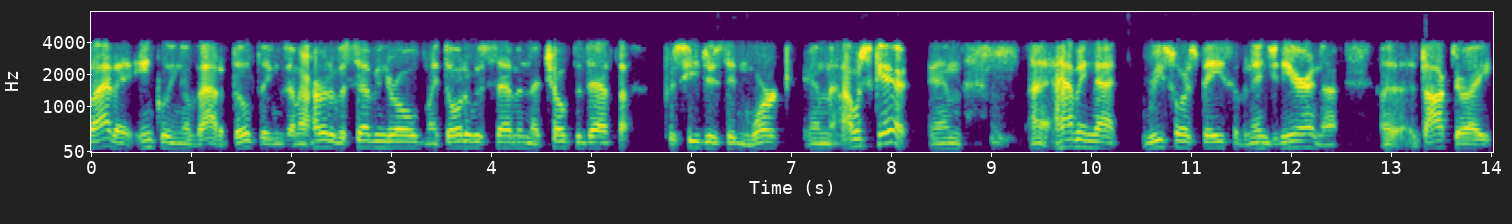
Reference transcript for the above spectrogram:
so I had an inkling of how to build things, and I heard of a seven-year-old. My daughter was seven that choked to death. The procedures didn't work, and I was scared. And uh, having that resource base of an engineer and a, a doctor, I,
